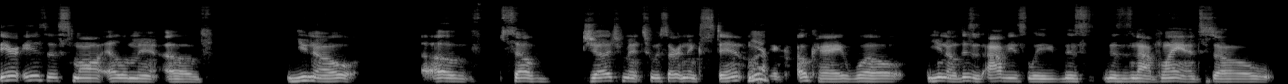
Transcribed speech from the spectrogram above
there is a small element of, you know, of self judgment to a certain extent. Like, yeah. okay, well, you know, this is obviously this this is not planned. So,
